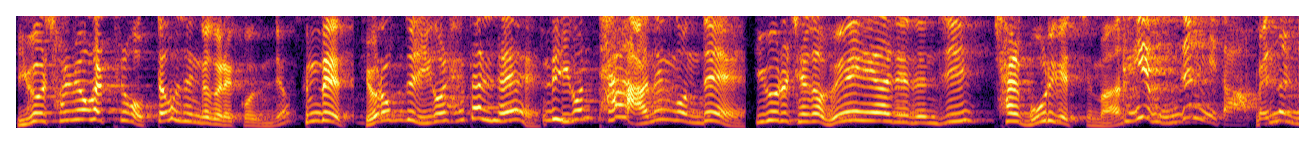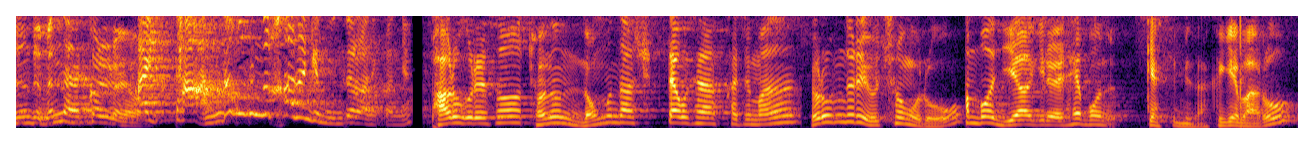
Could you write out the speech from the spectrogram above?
이걸 설명할 필요가 없다고 생각을 했거든요. 근데 여러분들 이걸 해달래. 근데 이건 다 아는 건데 이거를 제가 왜 해야 되는지 잘 모르겠지만 그게 문제입니다. 맨날 듣는데 맨날 헷갈려요. 아니 다 안다고 생각하는 게 문제라니까요. 바로 그래서 저는 너무나 쉽다고 생각하지만 여러분들의 요청으로 한번 이야기를 해보겠습니다. 그게 바로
